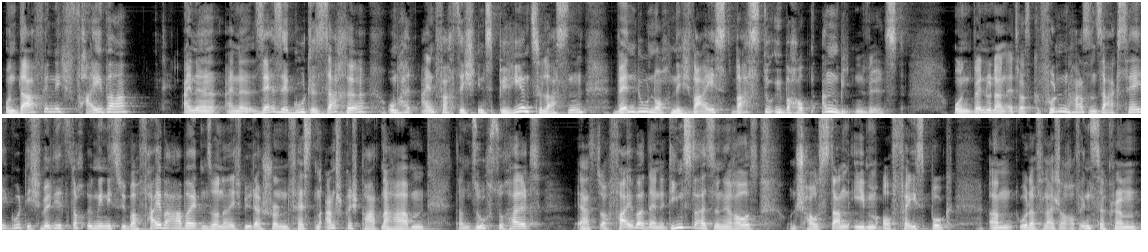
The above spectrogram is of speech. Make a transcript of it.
Und da finde ich Fiverr eine, eine sehr, sehr gute Sache, um halt einfach sich inspirieren zu lassen, wenn du noch nicht weißt, was du überhaupt anbieten willst. Und wenn du dann etwas gefunden hast und sagst, hey, gut, ich will jetzt doch irgendwie nicht so über Fiverr arbeiten, sondern ich will da schon einen festen Ansprechpartner haben, dann suchst du halt erst auf Fiverr deine Dienstleistung heraus und schaust dann eben auf Facebook ähm, oder vielleicht auch auf Instagram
